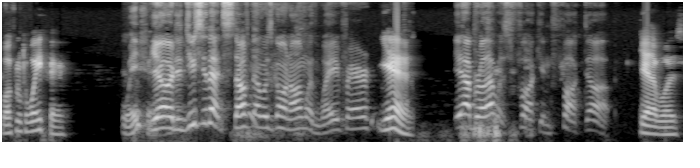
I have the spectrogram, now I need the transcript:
Welcome to Wayfair. Wayfair. Yo, did you see that stuff that was going on with Wayfair? Yeah. Yeah, bro, that was fucking fucked up. Yeah, that was.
